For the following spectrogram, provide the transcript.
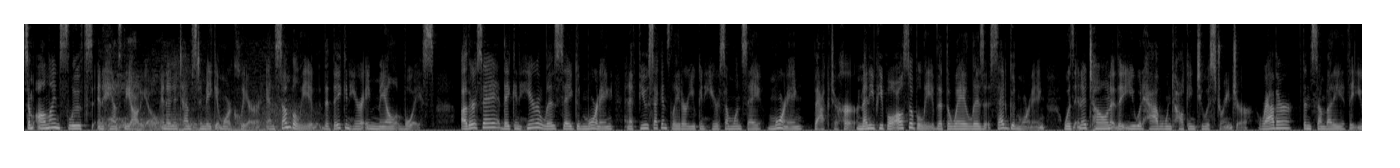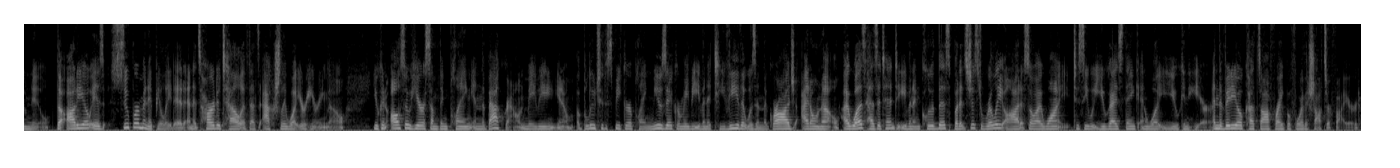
Some online sleuths enhance the audio in an attempt to make it more clear, and some believe that they can hear a male voice. Others say they can hear Liz say good morning, and a few seconds later, you can hear someone say morning back to her. Many people also believe that the way Liz said good morning was in a tone that you would have when talking to a stranger, rather than somebody that you knew. The audio is super manipulated, and it's hard to tell if that's actually what you're hearing, though. You can also hear something playing in the background, maybe, you know, a Bluetooth speaker playing music, or maybe even a TV that was in the garage. I don't know. I was hesitant to even include this, but it's just really odd, so I want to see what you guys think and what you can hear. And the video cuts off right before the shots are fired.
